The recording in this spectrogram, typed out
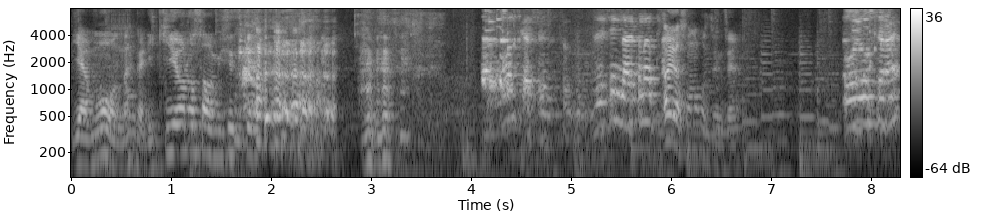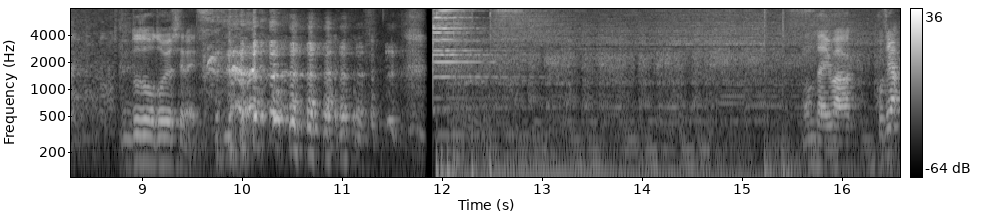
いやもうなんか力量の差を見せつけられ あいやそんなこと全然。どど動揺してないです。問題はこちら。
